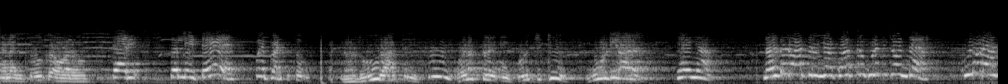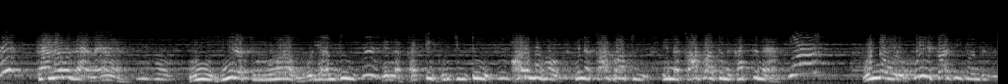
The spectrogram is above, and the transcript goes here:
எனக்கு தூக்கம் வரும். சரி சொல்லிட்டு போய் படுத்து தூங்கு நடு ராத்திரி. குளத்துல நீ குளிச்சிட்டு ஓடியார. ஏயா நடு ராத்திரி நான் குளத்துல குளிச்சுட்டு வந்தேன் குளிராது? கனவு தானே? நீ ஈரத்துணோட ஓடியாந்து என்ன கட்டி பிடிச்சுக்கிட்டு ஆறுமுகம் என்ன காப்பாத்து என்ன காப்பாத்துன்னு கத்துன. உன்ன ஒரு புலி காத்திட்டு வந்தது.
